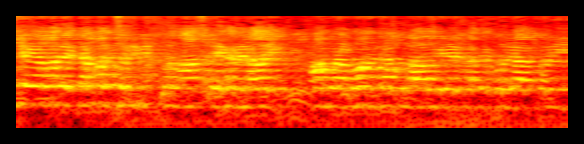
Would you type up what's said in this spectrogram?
সে আমাদের নাই। আমরা মহান রাবুল আলমীর কাছে ফরিয়াদ করি।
